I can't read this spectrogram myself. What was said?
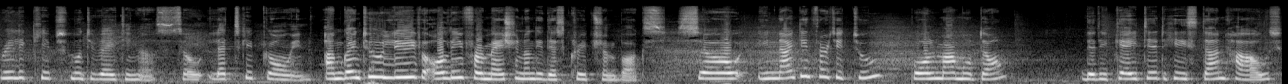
really keeps motivating us. So let's keep going. I'm going to leave all the information on the description box. So in 1932 paul marmottan dedicated his townhouse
